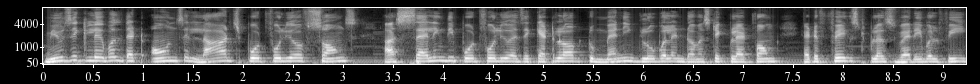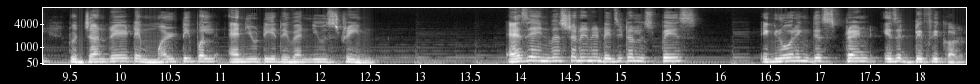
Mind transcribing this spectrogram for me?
Music label that owns a large portfolio of songs are selling the portfolio as a catalog to many global and domestic platforms at a fixed plus variable fee to generate a multiple annuity revenue stream. As an investor in a digital space, ignoring this trend is difficult.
